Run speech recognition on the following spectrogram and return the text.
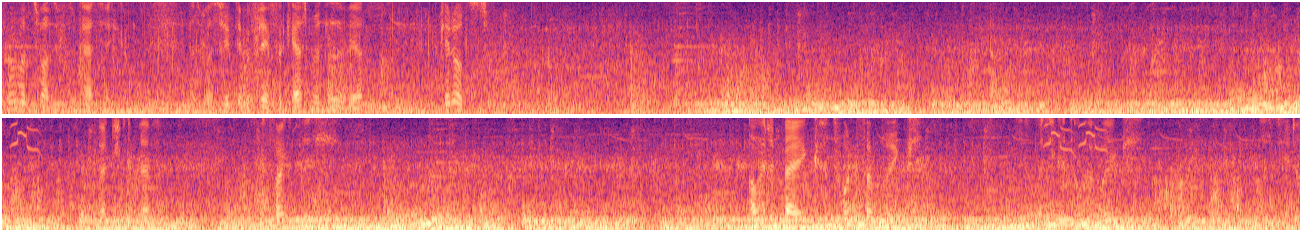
25 von 30. Also man sieht, immer viele Verkehrsmittel werden genutzt. Halt, stehen bleiben. Ich verfolge dich. Arbeite bei Kartonfabrik. So, wo ist die Kartonfabrik? Was ist die da?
